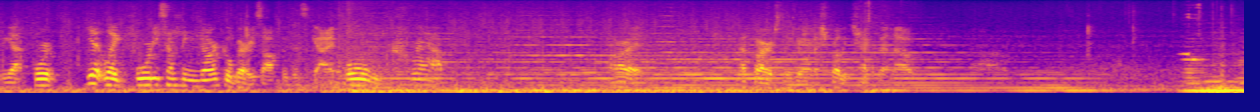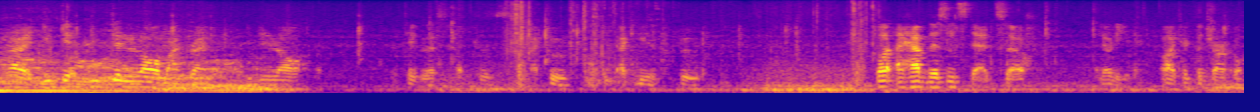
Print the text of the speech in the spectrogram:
We got four. Get like 40 something narco berries off of this guy. Holy crap. Alright. That fire's still going. I should probably check that out. Alright, you did you did it all, my friend. You did it all. take this, because my food. I can use it for food. But I have this instead, so no need. Oh, I took the charcoal.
